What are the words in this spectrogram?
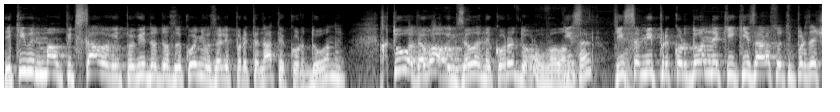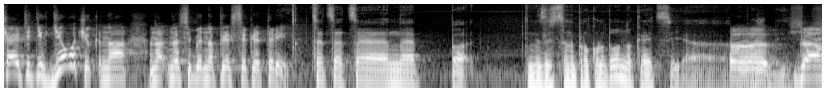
Які він мав підстави відповідно до законів взагалі перетинати кордони? Хто давав їм зелений коридор? Ну, волонтер. Ті, ті самі прикордонники, які зараз от призначають тих дівочок на, на, на себе на прес-секретарі. Це, це, це не Мені здається, це не прокордонно а а, Е, Там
